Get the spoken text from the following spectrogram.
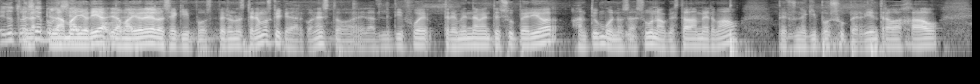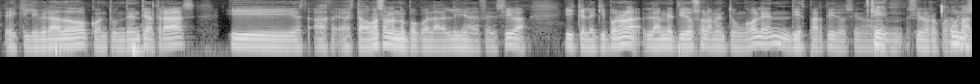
En otras épocas. La mayoría, la mayoría de los equipos, pero nos tenemos que quedar con esto. El Atleti fue tremendamente superior ante un buen Osasuna, aunque estaba mermado, pero es un equipo súper bien trabajado, equilibrado, contundente atrás. Y estábamos hablando un poco de la línea defensiva y que el equipo no le ha metido solamente un gol en 10 partidos, si no, si no recuerdo mal.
